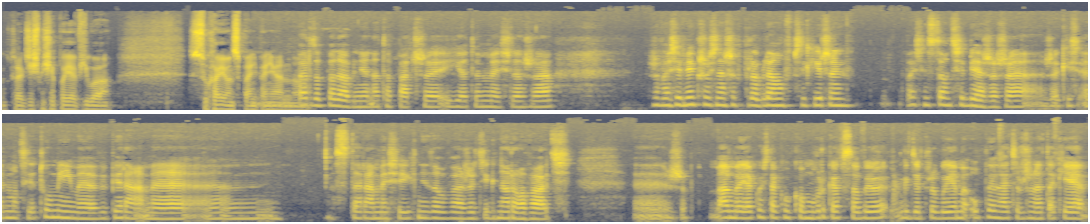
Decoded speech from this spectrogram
e, która gdzieś mi się pojawiła słuchając Pani, Pani Anno. Bardzo podobnie na to patrzę i o tym myślę, że, że właśnie większość naszych problemów psychicznych właśnie stąd się bierze, że, że jakieś emocje tłumimy, wypieramy, staramy się ich nie zauważyć, ignorować, e, że mamy jakąś taką komórkę w sobie, gdzie próbujemy upychać różne takie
